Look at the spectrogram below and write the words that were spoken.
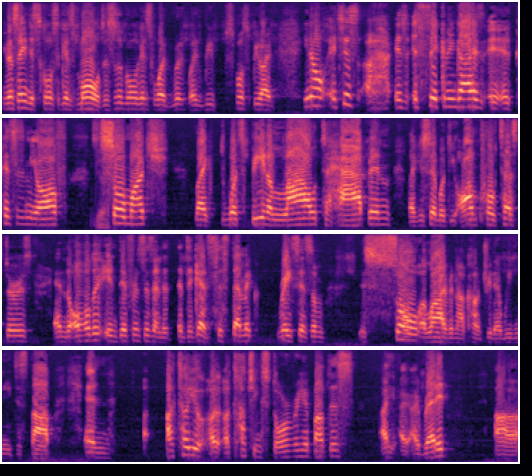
You know what I'm saying? This goes against morals. This will go against what what what we supposed to be right. You know, it's just uh, it's, it's sickening, guys. It, it pisses me off so much. Like what's being allowed to happen, like you said, with the armed protesters and the, all the indifferences and, the, and again, systemic racism is so alive in our country that we need to stop. And I'll tell you a, a touching story about this. I, I, I read it, uh,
